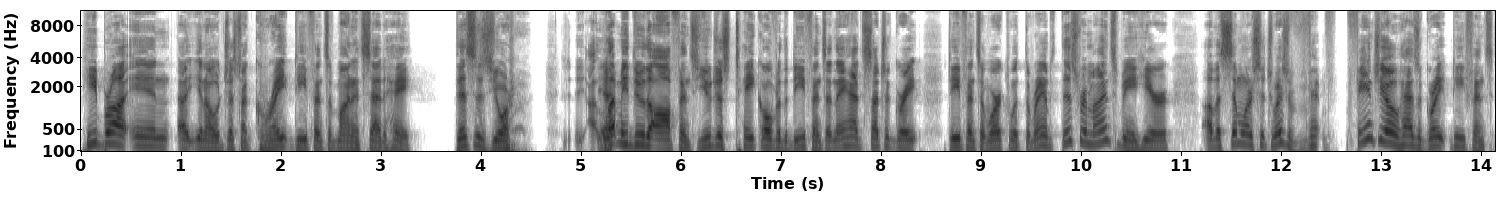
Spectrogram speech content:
he brought in uh, you know just a great defensive mind and said, "Hey, this is your." Yeah. Let me do the offense. You just take over the defense, and they had such a great defense that worked with the Rams. This reminds me here of a similar situation. F- Fangio has a great defense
